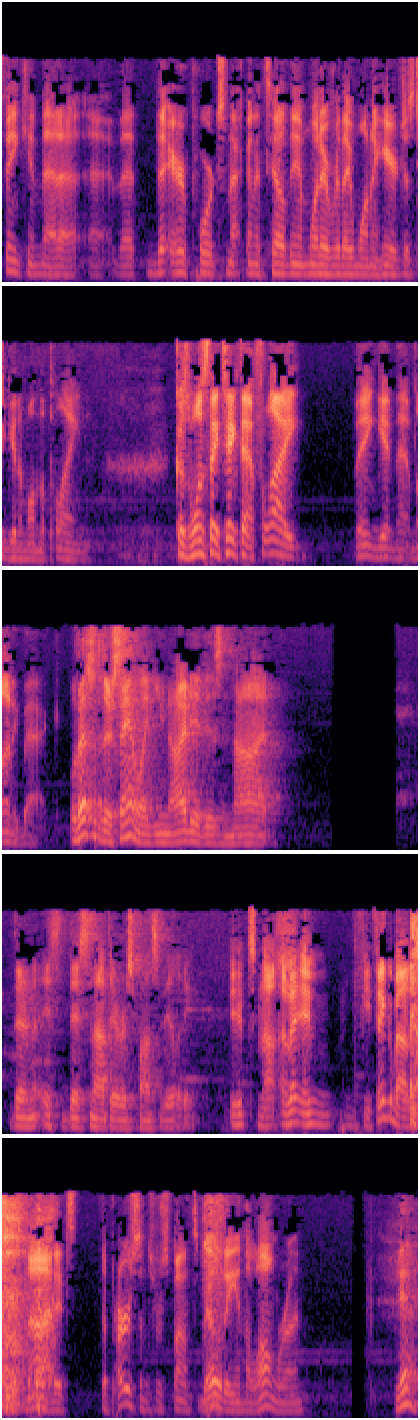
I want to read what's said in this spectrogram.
thinking that uh, uh that the airport's not going to tell them whatever they want to hear just to get them on the plane. Because once they take that flight, they ain't getting that money back. Well, that's what they're saying. Like United is not, they're, it's, that's not their responsibility. It's not, and if you think about it, it's not. It's the person's responsibility in the long run. Yeah,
